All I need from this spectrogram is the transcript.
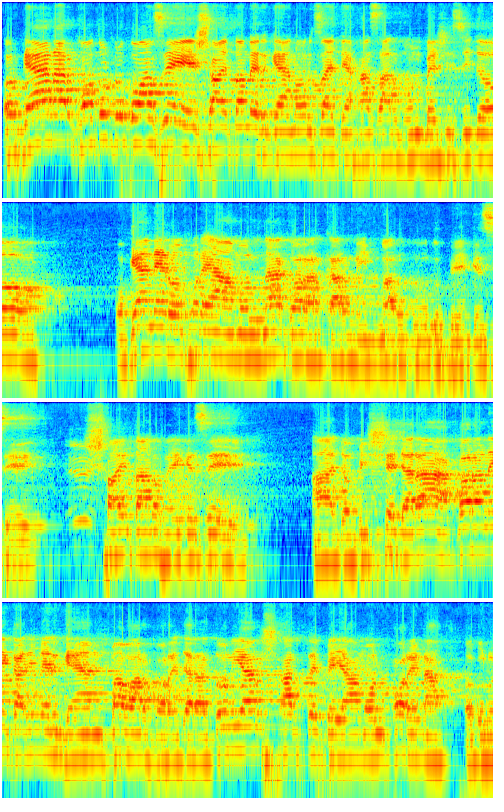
ওর জ্ঞান আর কতটুকু আছে? শয়তানের জ্ঞান ওর চাইতে হাজার গুণ বেশি ছিল। জ্ঞানের ওপরে আমল না করার কারণে মারদুদ হয়ে গেছে, শয়তান হয়ে গেছে। আজ বিশ্বে যারা কোরআনে কারিমের জ্ঞান পাওয়ার পরে যারা দুনিয়ার স্বার্থে বেআমল করে না, ওগুলো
